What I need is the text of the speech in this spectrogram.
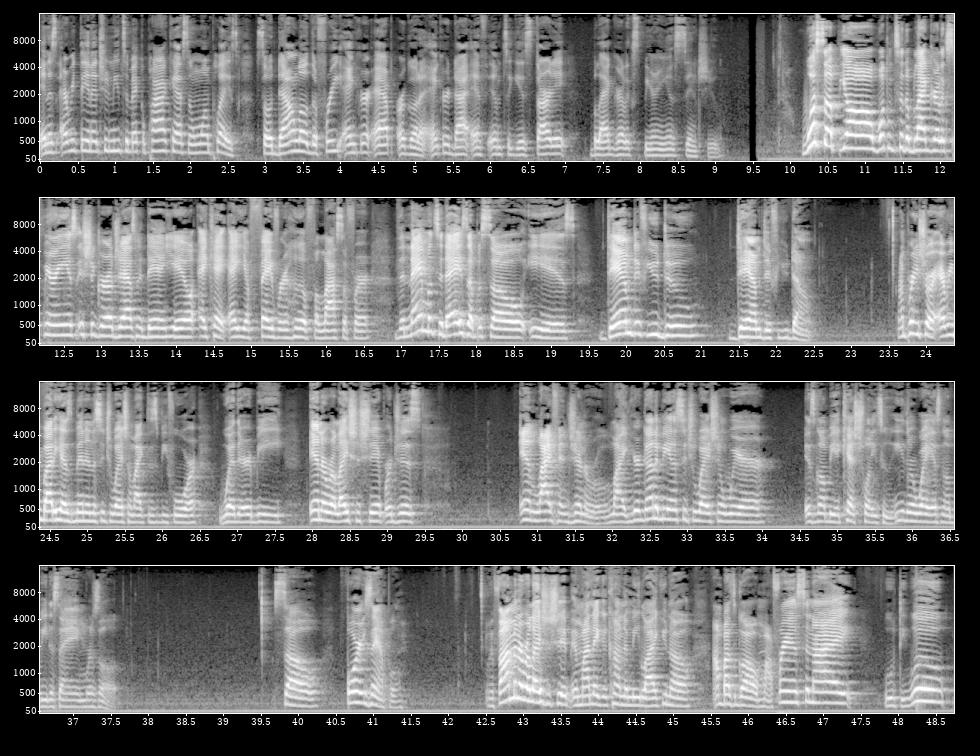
And it's everything that you need to make a podcast in one place. So download the free Anchor app or go to anchor.fm to get started. Black Girl Experience sent you. What's up, y'all? Welcome to the Black Girl Experience. It's your girl, Jasmine Danielle, aka your favorite hood philosopher. The name of today's episode is Damned If You Do, Damned If You Don't. I'm pretty sure everybody has been in a situation like this before, whether it be in a relationship or just in life in general. Like you're gonna be in a situation where it's gonna be a catch twenty two. Either way, it's gonna be the same result. So, for example, if I'm in a relationship and my nigga come to me like, you know, I'm about to go out with my friends tonight, whoop de whoop.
